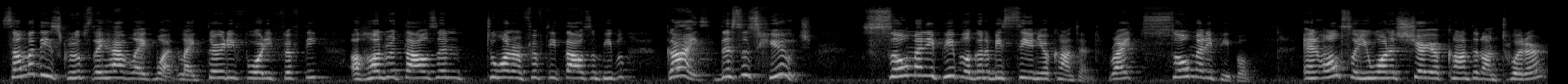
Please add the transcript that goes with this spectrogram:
Some of these groups, they have like what, like 30, 40, 50, 100,000, 250,000 people. Guys, this is huge. So many people are gonna be seeing your content, right? So many people. And also you wanna share your content on Twitter,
